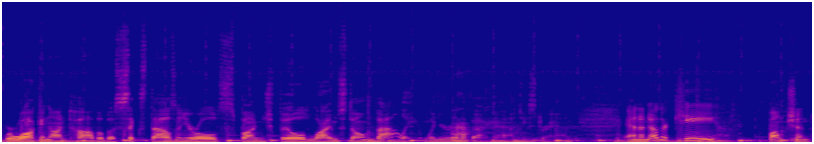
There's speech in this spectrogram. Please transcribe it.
we're walking on top of a 6,000 year old sponge filled limestone valley when you're in the Back Fakahatchee Strand. And another key function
